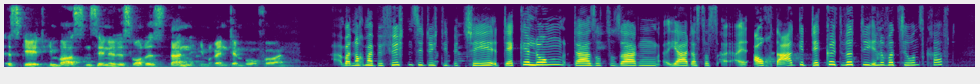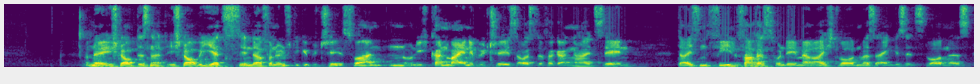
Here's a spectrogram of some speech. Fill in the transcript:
es geht im wahrsten Sinne des Wortes dann im Renntempo voran. Aber nochmal, befürchten Sie durch die Budgetdeckelung da sozusagen, ja, dass das auch da gedeckelt wird, die Innovationskraft? Nee, ich glaube das nicht. Ich glaube, jetzt sind da vernünftige Budgets vorhanden und ich kann meine Budgets aus der Vergangenheit sehen. Da ist ein Vielfaches von dem erreicht worden, was eingesetzt worden ist.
